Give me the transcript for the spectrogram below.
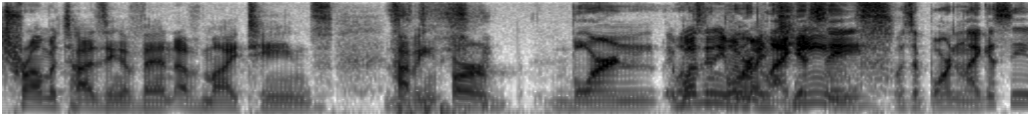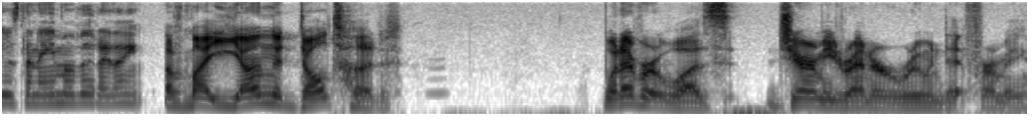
traumatizing event of my teens. Having or Bourne. It was wasn't it even Bourne my Legacy. teens. Was it Bourne Legacy? Was the name of it? I think. of my young adulthood, whatever it was, Jeremy Renner ruined it for me.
